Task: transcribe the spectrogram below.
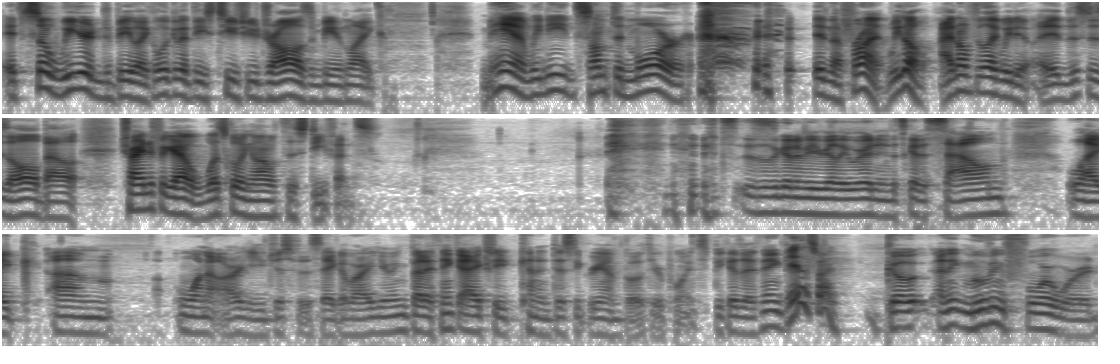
it's so weird to be like looking at these two two draws and being like, man, we need something more in the front. We don't. I don't feel like we do. This is all about trying to figure out what's going on with this defense. this is going to be really weird and it's going to sound like um want to argue just for the sake of arguing but i think i actually kind of disagree on both your points because i think Yeah, that's fine. go i think moving forward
